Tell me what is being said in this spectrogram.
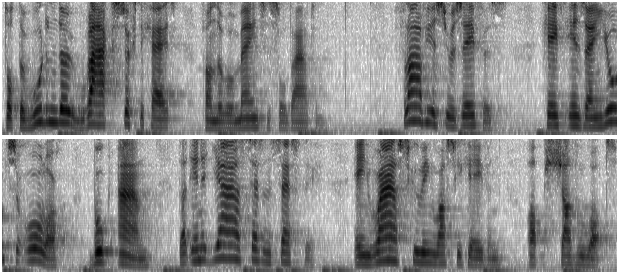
tot de woedende wraakzuchtigheid van de Romeinse soldaten. Flavius Josephus geeft in zijn Joodse oorlogboek aan dat in het jaar 66 een waarschuwing was gegeven op Shavuot.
